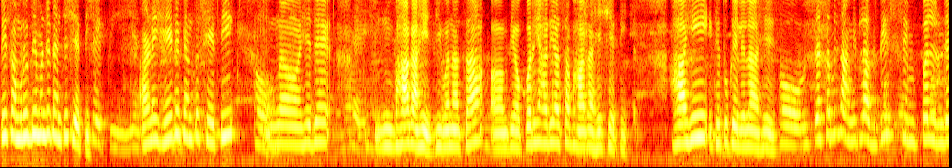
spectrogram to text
ती समृद्धी म्हणजे त्यांची शेती शेती. आणि हे जे त्यांचं शेती अं, हे जे हे. भाग आहे जीवनाचा अगदी अपरिहार्य असा भाग आहे शेती हाही इथे तू केलेला आहेस हो जसं मी सांगितलं अगदी सिंपल म्हणजे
